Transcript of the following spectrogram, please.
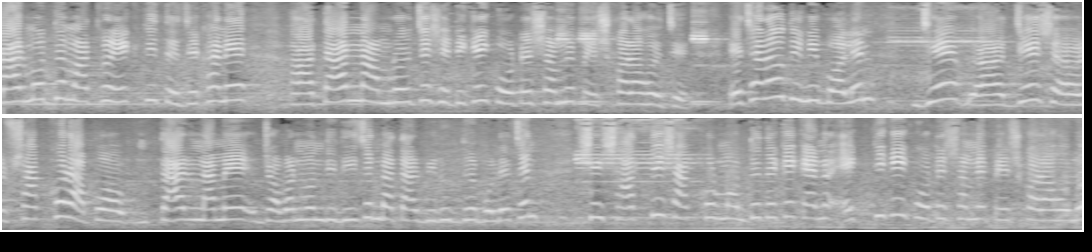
তার মধ্যে মাত্র একটিতে যেখানে তার নাম রয়েছে সেটিকেই কোর্টের সামনে পেশ করা হয়েছে। এছাড়াও তিনি বলেন যে যে সা- সাক্ষ্যরা প- তার নামে জবানবন্দি দিয়েছেন বা তার বিরুদ্ধে বলেছেন, সেই সাতটি সাক্ষ্যর মধ্যে থেকে কেন একটিকেই কোর্টের সামনে পেশ করা হলো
